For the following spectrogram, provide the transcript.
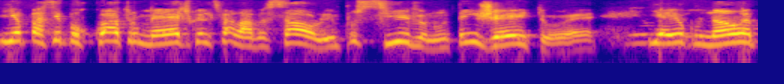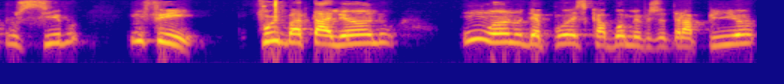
E eu passei por quatro médicos, eles falavam, Saulo, impossível, não tem jeito. É... E aí eu, não, é possível. Enfim, fui batalhando, um ano depois, acabou minha fisioterapia.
